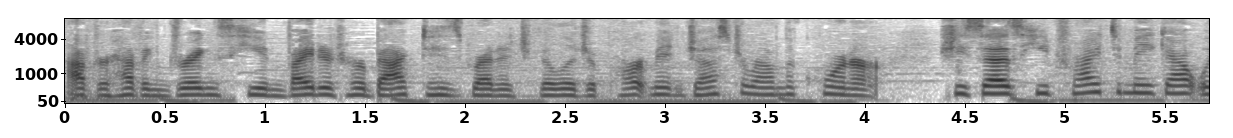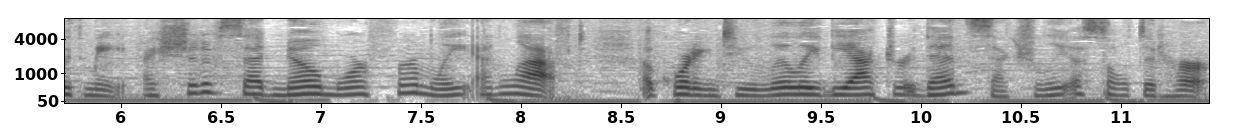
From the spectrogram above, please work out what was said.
After having drinks, he invited her back to his Greenwich Village apartment just around the corner. She says he tried to make out with me. I should have said no more firmly and left. According to Lily, the actor then sexually assaulted her.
